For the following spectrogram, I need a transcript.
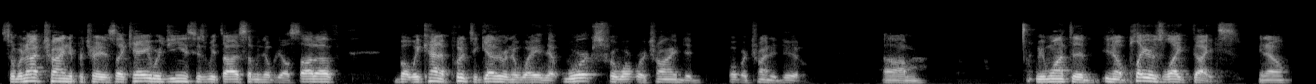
So we're not trying to portray it as like, hey, we're geniuses. We thought of something nobody else thought of, but we kind of put it together in a way that works for what we're trying to what we're trying to do. Um, we want to, you know, players like dice, you know,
